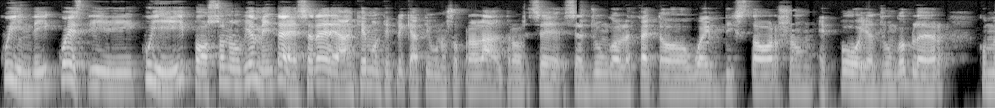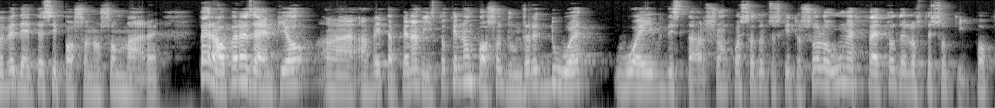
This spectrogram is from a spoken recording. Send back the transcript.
quindi questi qui possono ovviamente essere anche moltiplicati uno sopra l'altro. Se, se aggiungo l'effetto wave distortion e poi aggiungo blur, come vedete si possono sommare. Però per esempio eh, avete appena visto che non posso aggiungere due wave distortion, qua sotto c'è scritto solo un effetto dello stesso tipo.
